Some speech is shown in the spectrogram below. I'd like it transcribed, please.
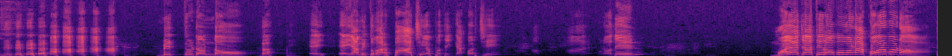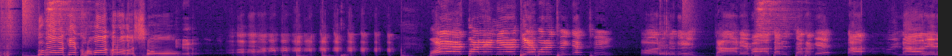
মৃত্যুদণ্ড এই এই আমি তোমার পা ছুঁয়ে প্রতিজ্ঞা করছি। আর কোনোদিন মায়া জাতির অবমাননা করব না। তুমি আমাকে ক্ষমা করো দস্যু। একবারে দেখছি। তোর যদি জানে বা তার ইচ্ছা থাকে তা নারীর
